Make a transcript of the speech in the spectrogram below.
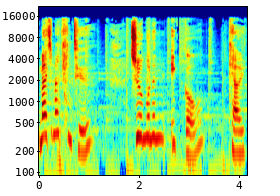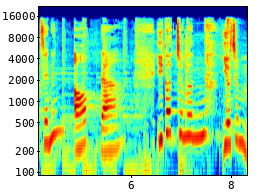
마지막 힌트. 주문은 있고 결제는 없다. 이것 주문 요즘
